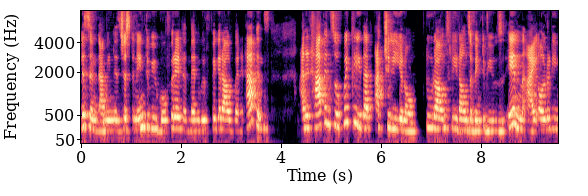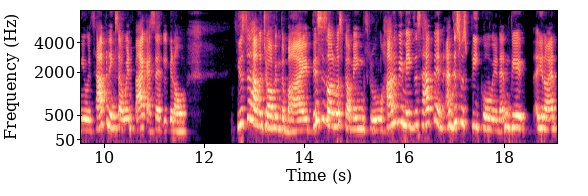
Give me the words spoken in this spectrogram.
listen, I mean, it's just an interview. Go for it, and then we'll figure out when it happens and it happened so quickly that actually you know two rounds three rounds of interviews in i already knew it's happening. So i went back. I said you know you still have a job in dubai. This is almost coming through. How do we make this happen? And this was pre-covid. And we you know and,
